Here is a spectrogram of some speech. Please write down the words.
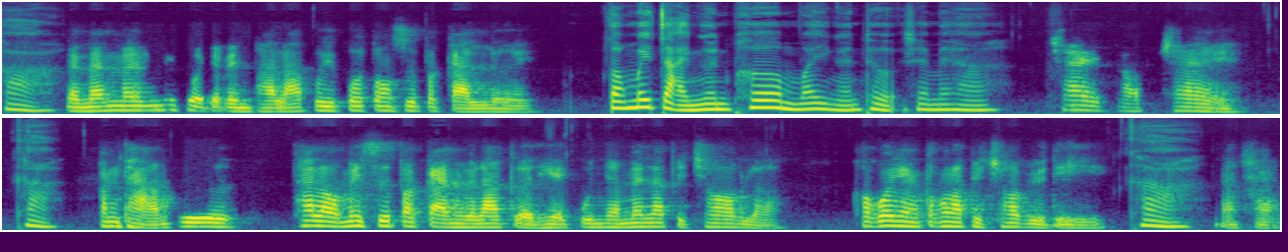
ค่ะดังนั้นมันไม่ควรจะเป็นภาระผู้บริโภคต้องซื้อประกันเลย ต้องไม่จ่ายเงินเพิ่มว่าอย่างนั้นเถอะใช่ไหมคะใช่ครับใช่ค่ะคำถามคือถ้าเราไม่ซื้อประกันเวลาเกิดเหตุคุณยังไม่รับผิดชอบเหรอเขาก็ยังต้องรับผิดชอบอยู่ดีค่ะนะครับ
